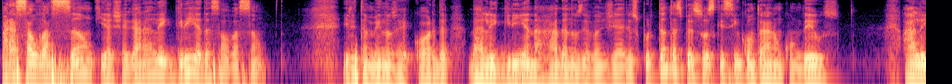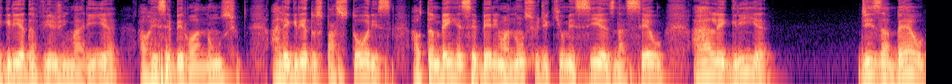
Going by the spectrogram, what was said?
para a salvação que ia chegar, a alegria da salvação. Ele também nos recorda da alegria narrada nos evangelhos por tantas pessoas que se encontraram com Deus, a alegria da Virgem Maria ao receber o anúncio, a alegria dos pastores ao também receberem o anúncio de que o Messias nasceu, a alegria de Isabel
